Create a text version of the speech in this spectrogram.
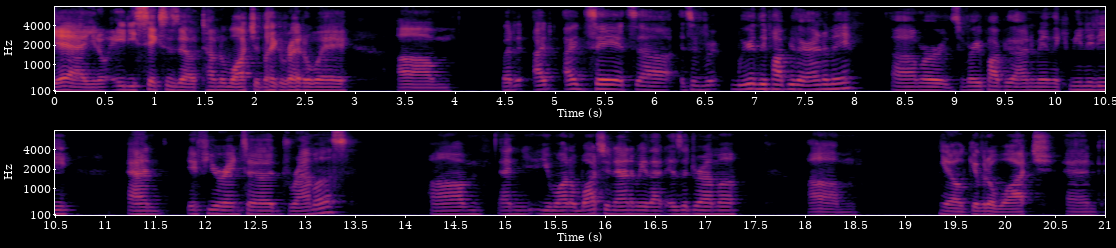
yeah, you know, 86 is out, time to watch it like right away. Um, but I'd, I'd say it's uh it's a weirdly popular anime um, or it's a very popular anime in the community. And if you're into dramas, um, and you want to watch an anime that is a drama, um, you know, give it a watch. And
